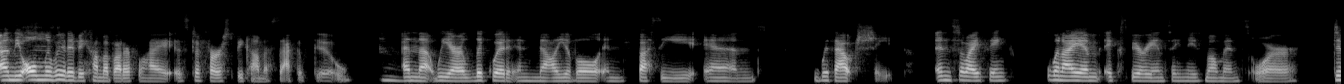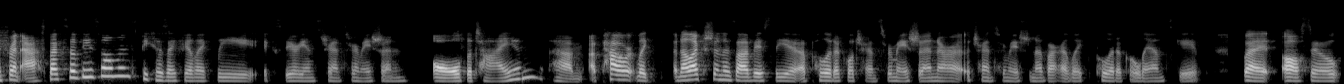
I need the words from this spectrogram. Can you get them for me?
And the only way to become a butterfly is to first become a sack of goo. Mm. And that we are liquid and malleable and fussy and without shape. And so I think when I am experiencing these moments or different aspects of these moments, because I feel like we experience transformation all the time. Um, a power like an election is obviously a political transformation or a transformation of our like political landscape, but also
